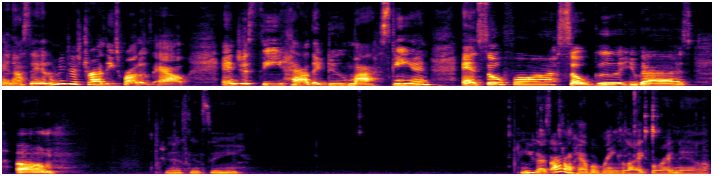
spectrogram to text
and I said let me just try these products out and just see how they do my skin. And so far so good you guys. Um you guys can see. You guys I don't have a ring light for right now.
